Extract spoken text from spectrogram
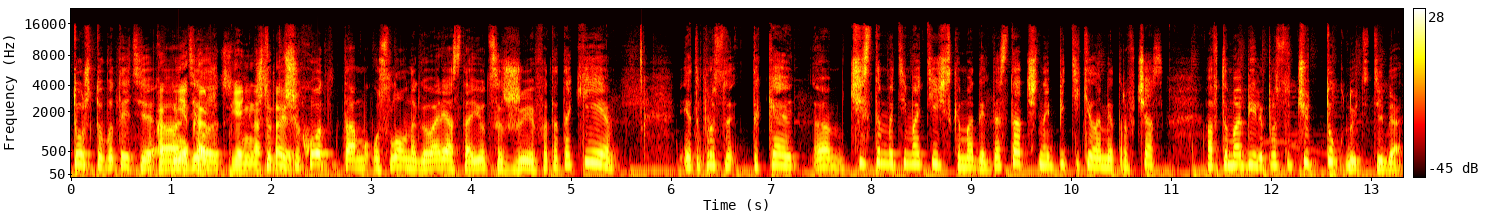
то, что вот эти Ну, как а, мне делают, кажется, я не что пешеход там, условно говоря, остается жив, это такие Это просто такая э, чисто математическая модель. Достаточно 5 километров в час автомобиля просто чуть тукнуть тебя,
